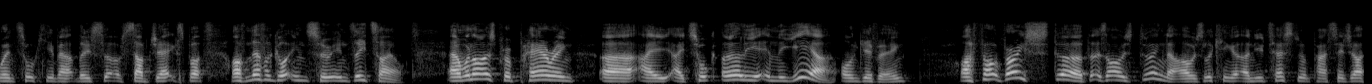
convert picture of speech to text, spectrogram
when talking about these sort of subjects, but I've never got into in detail. And when I was preparing uh, a, a talk earlier in the year on giving, I felt very stirred that as I was doing that, I was looking at a New Testament passage. I,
